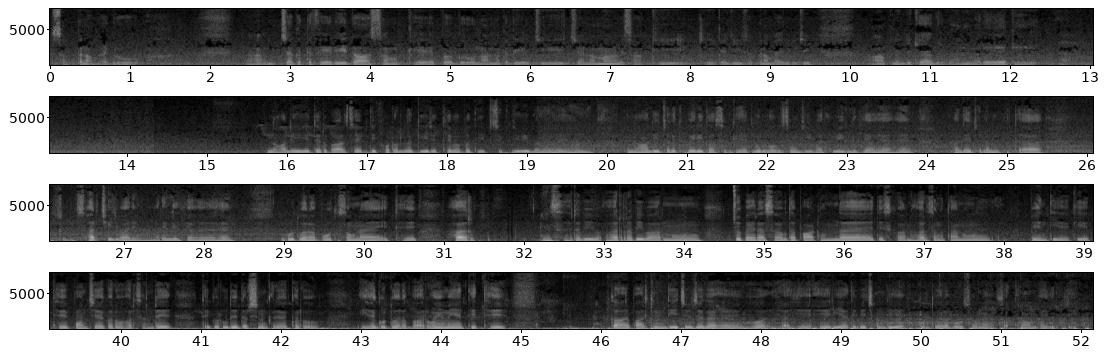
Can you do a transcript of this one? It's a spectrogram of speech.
ਸਤਨਾਮ ਵਾਹਿਗੁਰੂ। ਜਗਤ ਫੇਰੀ ਦਾ ਸੰਖੇਪ ਗੁਰੂ ਨਾਨਕ ਦੇਵ ਜੀ ਜਨਮ ਵਿਸਾਖੀ। ਠੀਕ ਹੈ ਜੀ, ਸਤਨਾਮ ਵਾਹਿਗੁਰੂ ਜੀ। ਆਪਨੇ ਲਿਖਿਆ ਹੈ ਗੁਰਬਾਣੀ ਬਾਰੇ ਤੇ ਨਾਲ ਹੀ ਦਰਬਾਰ ਸਾਹਿਬ ਦੀ ਫੋਟੋ ਲੱਗੀ, ਜਿੱਥੇ ਬਾਬਾ ਦੀਪ ਸਿੰਘ ਜੀ ਵੀ ਬਣੇ ਹੋਏ ਹਨ। ਨਾਲ ਹੀ ਜਗਤ ਫੇਰੀ ਦਾ ਸੰਖੇਪ ਗੁਰੂ ਗੋਬਿੰਦ ਸਿੰਘ ਜੀ ਬਾਰੇ ਵੀ ਲਿਖਿਆ ਹੋਇਆ ਹੈ। ਉਹਨਾਂ ਦੇ ਜਨਮ ਪਿਤਾ, ਹਰ ਚੀਜ਼ ਬਾਰੇ ਉਹਨਾਂ ਬਾਰੇ ਲਿਖਿਆ ਹੋਇਆ ਹੈ। ਗੁਰਦੁਆਰਾ ਬਹੁਤ ਸੋਹਣਾ ਹੈ। ਇੱਥੇ ਹਰ ਇਸ ਰਵੀ ਹਰ ਰਵੀਵਾਰ ਨੂੰ ਚੁਪਹਿਰਾ ਸਾਹਿਬ ਦਾ ਪਾਠ ਹੁੰਦਾ ਹੈ। ਜਿਸ ਕਾਰਨ ਹਰ ਸੰਗਤਾਂ ਨੂੰ ਬੇਨਤੀ ਹੈ ਕਿ ਇੱਥੇ ਪਹੁੰਚਿਆ ਕਰੋ ਹਰ ਸੰਡੇ ਤੇ ਗੁਰੂ ਦੇ ਦਰਸ਼ਨ ਕਰਿਆ ਕਰੋ। ਇਹ ਗੁਰਦੁਆਰਾ ਬਾਹਰੋਂ ਐਵੇਂ ਹੈ ਤੇ ਇੱਥੇ ਕਾਰ ਪਾਰਕਿੰਗ ਦੀ ਜੋ ਜਗ੍ਹਾ ਹੈ, ਉਹ ਇਹ ਏਰੀਆ ਦੇ ਵਿੱਚ ਹੁੰਦੀ ਹੈ। ਗੁਰਦੁਆਰਾ ਬਹੁਤ ਸੋਹਣਾ ਸਤਨਾਮ ਵਾਹਿਗੁਰੂ ਜੀ।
